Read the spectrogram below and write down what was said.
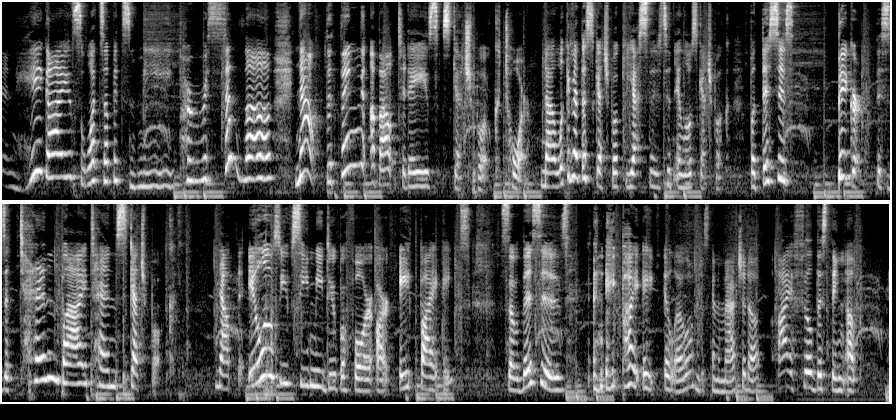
Hey guys, what's up? It's me, Priscilla. Now, the thing about today's sketchbook tour. Now, looking at the sketchbook, yes, it's an Illo sketchbook, but this is bigger. This is a 10 by 10 sketchbook. Now, the Illos you've seen me do before are 8 by 8s. So this is an 8 by 8 Illo. I'm just gonna match it up. I filled this thing up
